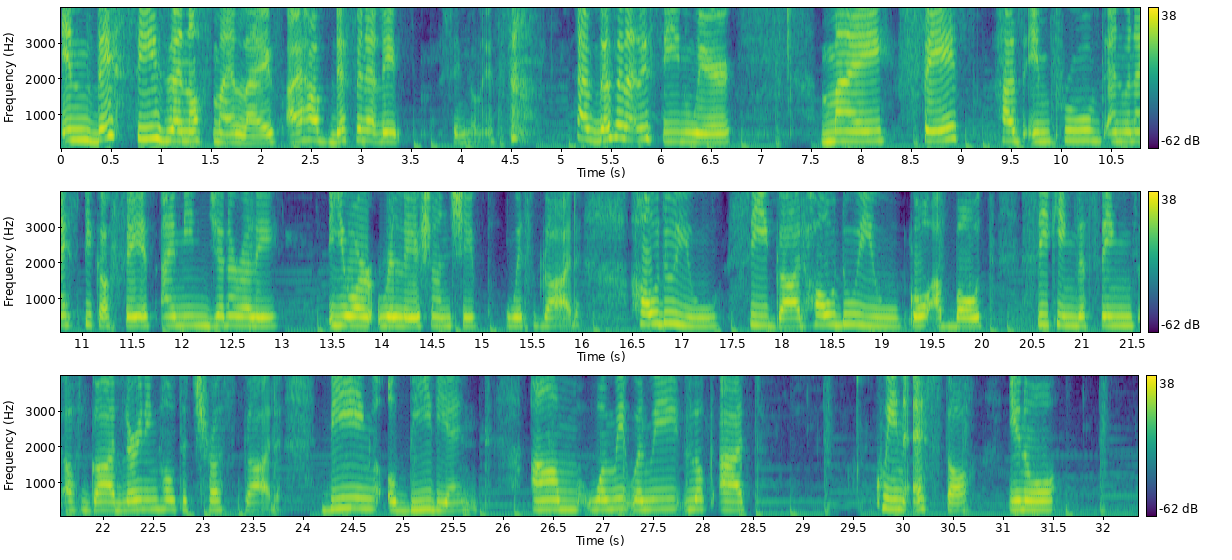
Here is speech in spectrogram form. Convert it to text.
In this season of my life, I have definitely singleness. I've definitely seen where my faith has improved and when I speak of faith, I mean generally your relationship with God? How do you see God? How do you go about seeking the things of God, learning how to trust God, being obedient? Um, when we when we look at Queen Esther, you know,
